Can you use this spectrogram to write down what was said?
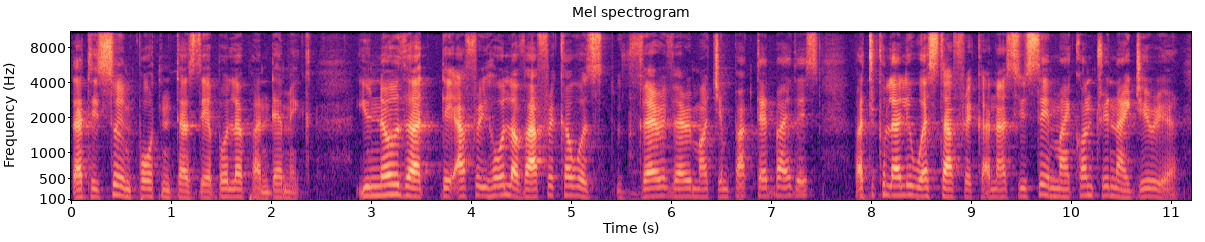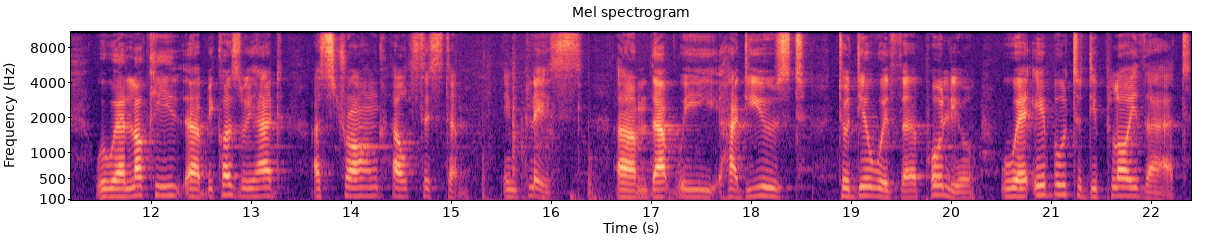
that is so important as the Ebola pandemic. You know that the Afri- whole of Africa was very, very much impacted by this, particularly West Africa. And as you say, in my country, Nigeria, we were lucky uh, because we had a strong health system in place um, that we had used to to deal with uh, polio, we were able to deploy that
